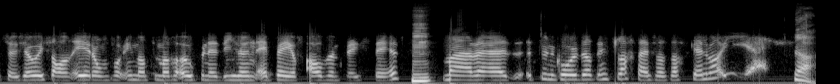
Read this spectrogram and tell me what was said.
sowieso is het al een eer om voor iemand te mogen openen die hun EP of album presenteert. Hm. Maar eh, toen ik hoorde dat het in het slachthuis was, dacht ik helemaal, yes! Ja.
